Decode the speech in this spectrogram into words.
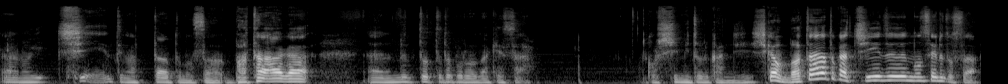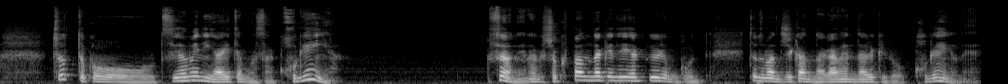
あのチーンってなった後のさバターがあの塗っとったところだけさこう染みとる感じ。しかもバターとかチーズ乗せるとさちょっとこう強めに焼いてもさ焦げんやんそうよね。なんか食パンだけで焼くよりもこうちょっとまあ時間長めになるけど焦げんよね。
